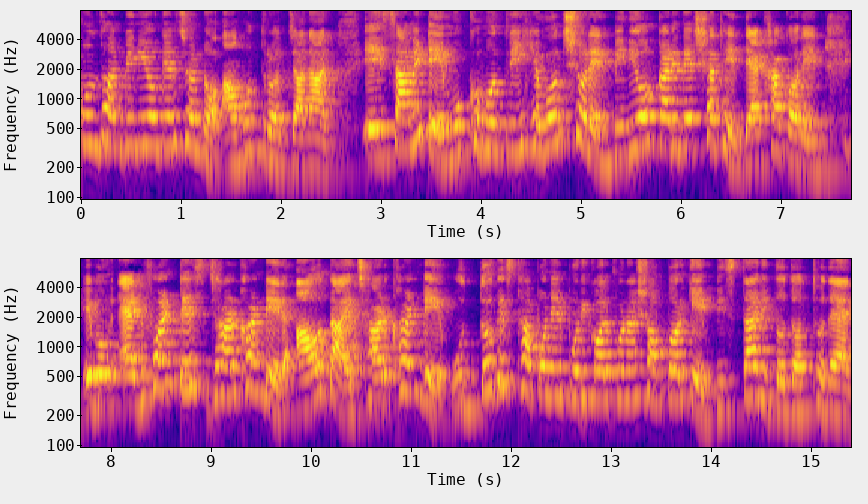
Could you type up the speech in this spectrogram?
মূলধন বিনিয়োগের জন্য আমন্ত্রণ জানান। এই সামিটে মুখ্যমন্ত্রী হেমন্ত সোরেন বিনিয়োগকারীদের সাথে দেখা করেন এবং অ্যাডভান্টেজ ঝাড়খণ্ডের আওতায় ঝাড়খণ্ডে উদ্যোগ স্থাপনের পরিকল্পনা সম্পর্কে বিস্তারিত তথ্য দেন।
